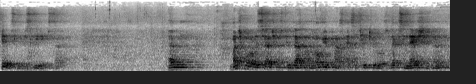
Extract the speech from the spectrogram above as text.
seriously misleading stuff. Um, much more research has been done on homeopath's attitude towards vaccination. And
